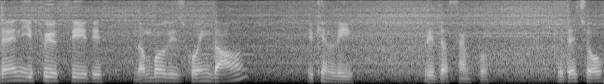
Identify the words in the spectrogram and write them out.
then if you see this number is going down, you can leave with the sample. Okay, that's all.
